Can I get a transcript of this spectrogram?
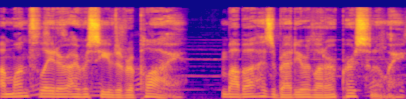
A month later, I received a reply. Baba has read your letter personally.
